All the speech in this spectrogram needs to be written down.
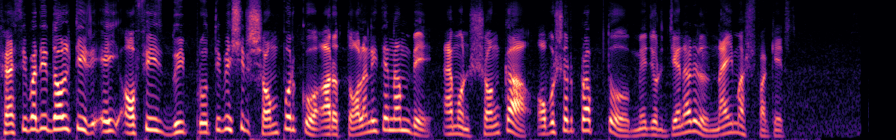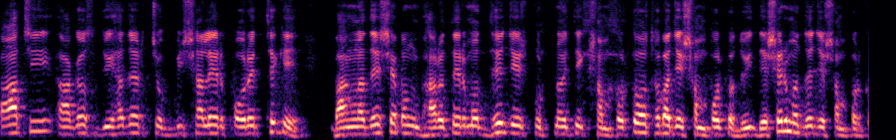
ফ্যাসিবাদী দলটির এই অফিস দুই প্রতিবেশীর সম্পর্ক আরও তলানিতে নামবে এমন শঙ্কা অবসরপ্রাপ্ত মেজর জেনারেল নাইম আশফাকের। পাঁচই আগস্ট দুই হাজার চব্বিশ সালের পরের থেকে বাংলাদেশ এবং ভারতের মধ্যে যে কূটনৈতিক সম্পর্ক অথবা যে সম্পর্ক, দুই দেশের মধ্যে যে সম্পর্ক,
